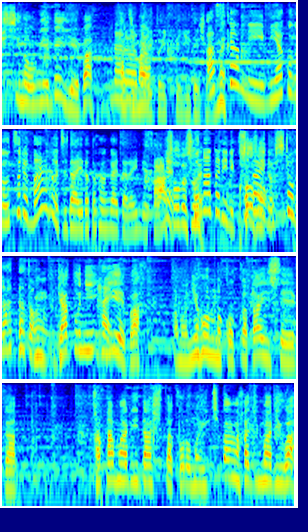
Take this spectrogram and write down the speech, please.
史の上で言えば始まりと言っていいでしょうね。飛鳥に都が移る前の時代だと考えたらいいんですよね。そうですねこの辺りに古代の首都があったと。そうそううん、逆に言えば、はい、あの日本の国家体制が固まり出した頃の一番始まりは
